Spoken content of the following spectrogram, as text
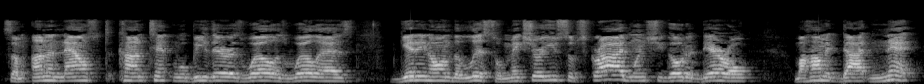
Some unannounced content will be there as well, as well as getting on the list. So make sure you subscribe once you go to darrellmuhammad.net.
